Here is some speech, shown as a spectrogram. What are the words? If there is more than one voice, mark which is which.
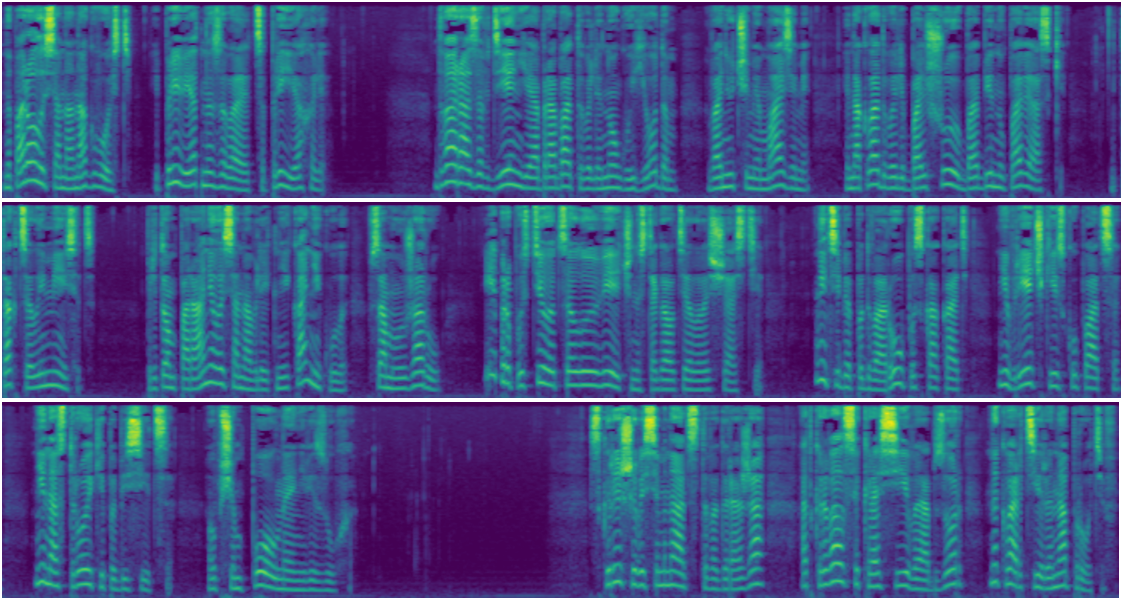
Speaker 1: Напоролась она на гвоздь, и «Привет» называется, приехали. Два раза в день ей обрабатывали ногу йодом, вонючими мазями и накладывали большую бобину повязки. И так целый месяц. Притом поранилась она в летние каникулы, в самую жару, и пропустила целую вечность оголтелого счастья. Ни тебе по двору поскакать, ни в речке искупаться, ни на стройке побеситься. В общем, полная невезуха. С крыши восемнадцатого гаража открывался красивый обзор на квартиры напротив.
